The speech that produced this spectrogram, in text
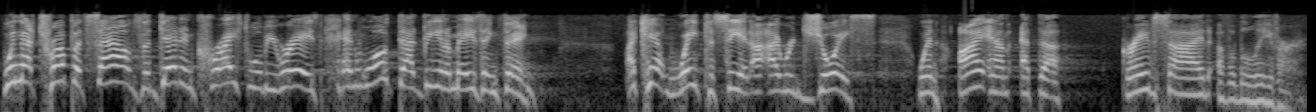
When that trumpet sounds, the dead in Christ will be raised. And won't that be an amazing thing? I can't wait to see it. I, I rejoice when I am at the graveside of a believer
